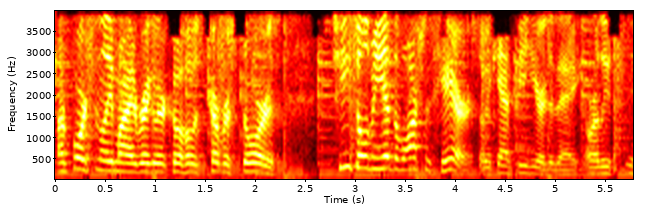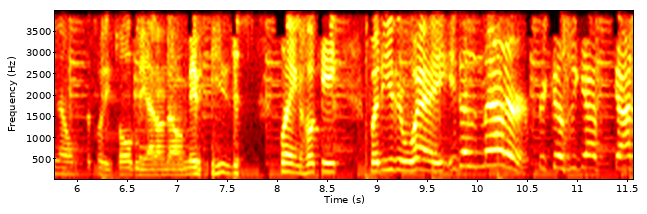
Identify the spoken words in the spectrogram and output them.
unfortunately, my regular co-host Trevor Stores, he told me he had to wash his hair, so he can't be here today. Or at least, you know, that's what he told me. I don't know. Maybe he's just playing hooky. But either way, it doesn't matter because we got Scott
